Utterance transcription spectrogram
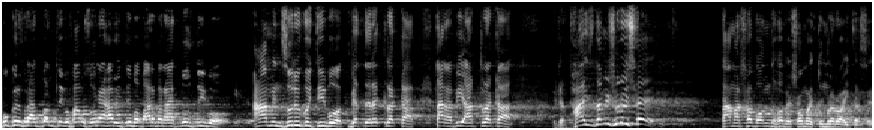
বুকের উপর হাত বান তুইব ফাম সরাই হার বারবার হাত তুল তুইব আমিন জুরি কই তুইব বেতের এক রাকাত, তারাবি আট রাকাত। এটা ফাইজ দামি শুরু হইছে। তামাশা বন্ধ হবে, সময় তোমরা রইতাছে।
